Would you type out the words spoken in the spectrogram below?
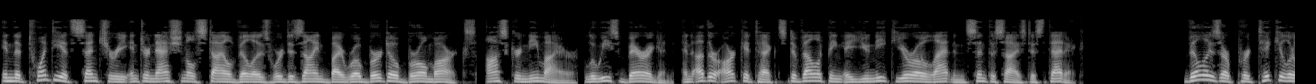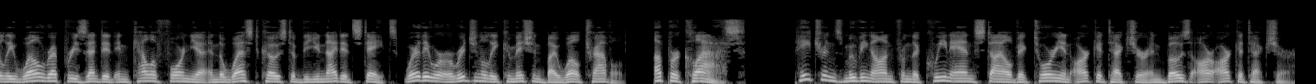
In the 20th century international-style villas were designed by Roberto Burle Marx, Oscar Niemeyer, Luis Barragán, and other architects developing a unique Euro-Latin synthesized aesthetic. Villas are particularly well represented in California and the west coast of the United States, where they were originally commissioned by well-traveled, upper-class patrons moving on from the Queen Anne-style Victorian architecture and Beaux-Arts architecture.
